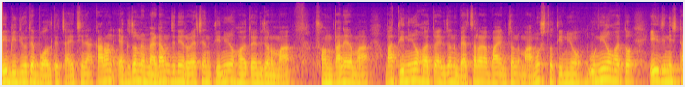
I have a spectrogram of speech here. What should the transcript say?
এই ভিডিওতে বলতে চাইছি না। কারণ একজন ম্যাডাম যিনি রয়েছেন, তিনিও হয়তো একজন মা, সন্তানের মা, বা তিনিও হয়তো একজন ব্যাচেলার বা একজন মানুষ, তো তিনিও, উনিও হয়তো এই জিনিসটা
